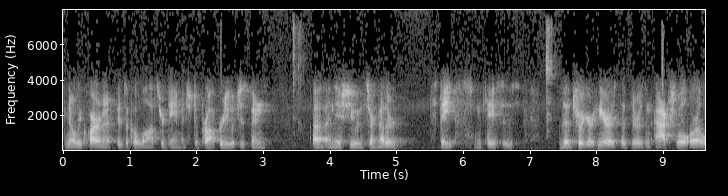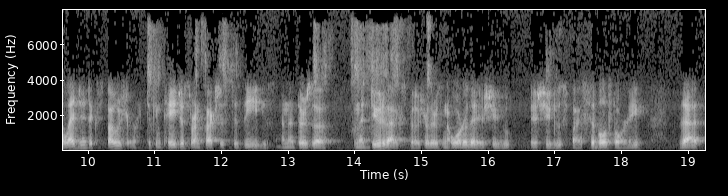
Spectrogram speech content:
no requirement of physical loss or damage to property, which has been uh, an issue in certain other states and cases. The trigger here is that there is an actual or alleged exposure to contagious or infectious disease, and that there's a and that due to that exposure, there's an order that issue issues by a civil authority that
